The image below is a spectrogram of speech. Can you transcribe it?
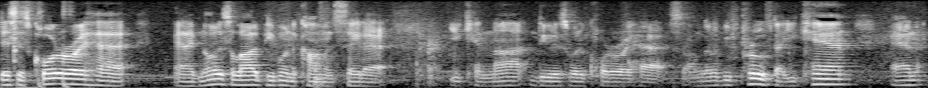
This is corduroy hat and I've noticed a lot of people in the comments say that you cannot do this with a corduroy hat so I'm gonna be proof that you can and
